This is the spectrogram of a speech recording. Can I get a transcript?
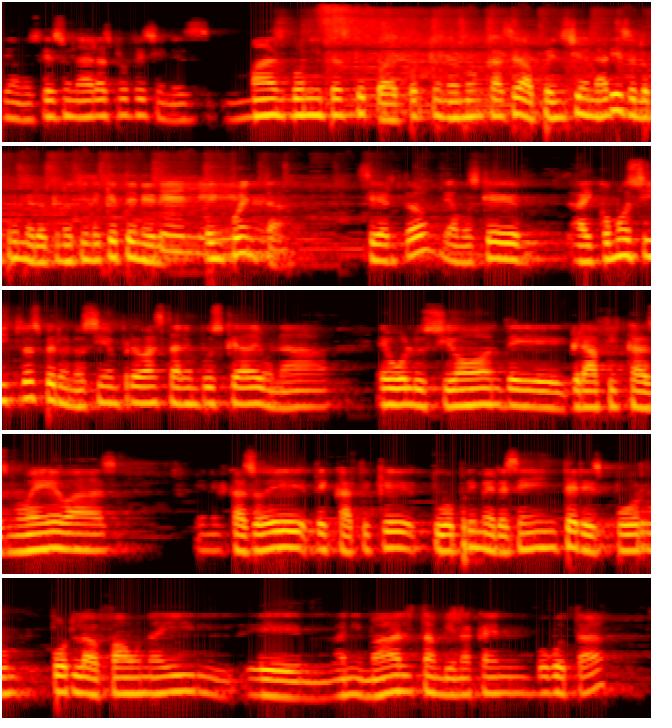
digamos que es una de las profesiones más bonitas que puede haber porque uno nunca se va a pensionar y eso es lo primero que uno tiene que tener en cuenta, ¿cierto? Digamos que hay como ciclos, pero uno siempre va a estar en búsqueda de una evolución, de gráficas nuevas, en el caso de, de Kate, que tuvo primero ese interés por, por la fauna y eh, animal, también acá en Bogotá.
